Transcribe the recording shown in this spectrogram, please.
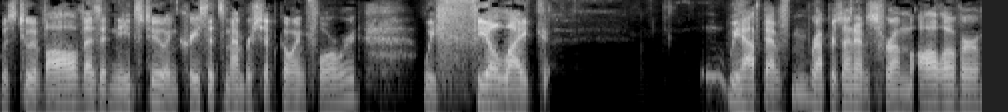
was to evolve as it needs to, increase its membership going forward. We feel like we have to have representatives from all over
